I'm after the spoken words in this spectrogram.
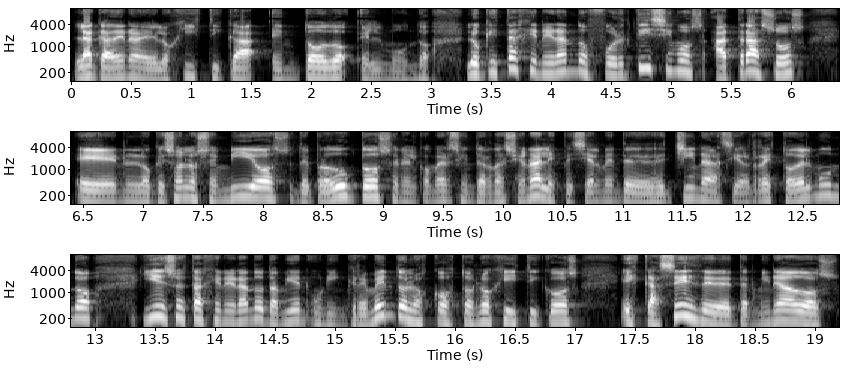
la cadena de logística en todo el mundo. Lo que está generando fuertísimos atrasos en lo que son los envíos de productos en el comercio internacional, especialmente desde China hacia el resto del mundo, y eso está generando también un incremento en los costos logísticos, escasez de determinados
